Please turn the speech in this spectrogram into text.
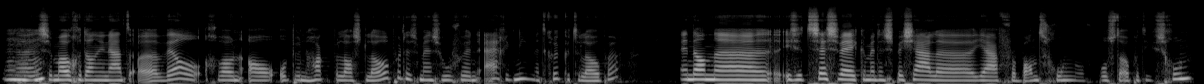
Mm -hmm. uh, ze mogen dan inderdaad wel gewoon al op hun hak belast lopen. Dus mensen hoeven eigenlijk niet met krukken te lopen. En dan is het zes weken met een speciale ja, verbandschoen of postoperatieve schoen.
